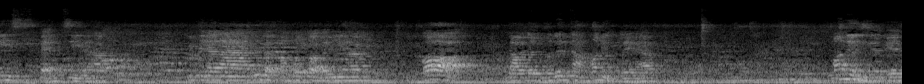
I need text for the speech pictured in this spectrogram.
ี่84นะครับพิจารณารูปแบบคำพูดต่อไปนี้นะครับ ก็เราจะมาเริ่มตามข้อหนึ่งเลยนะครับ ข้อหนึ่งเนี่ยเป็น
